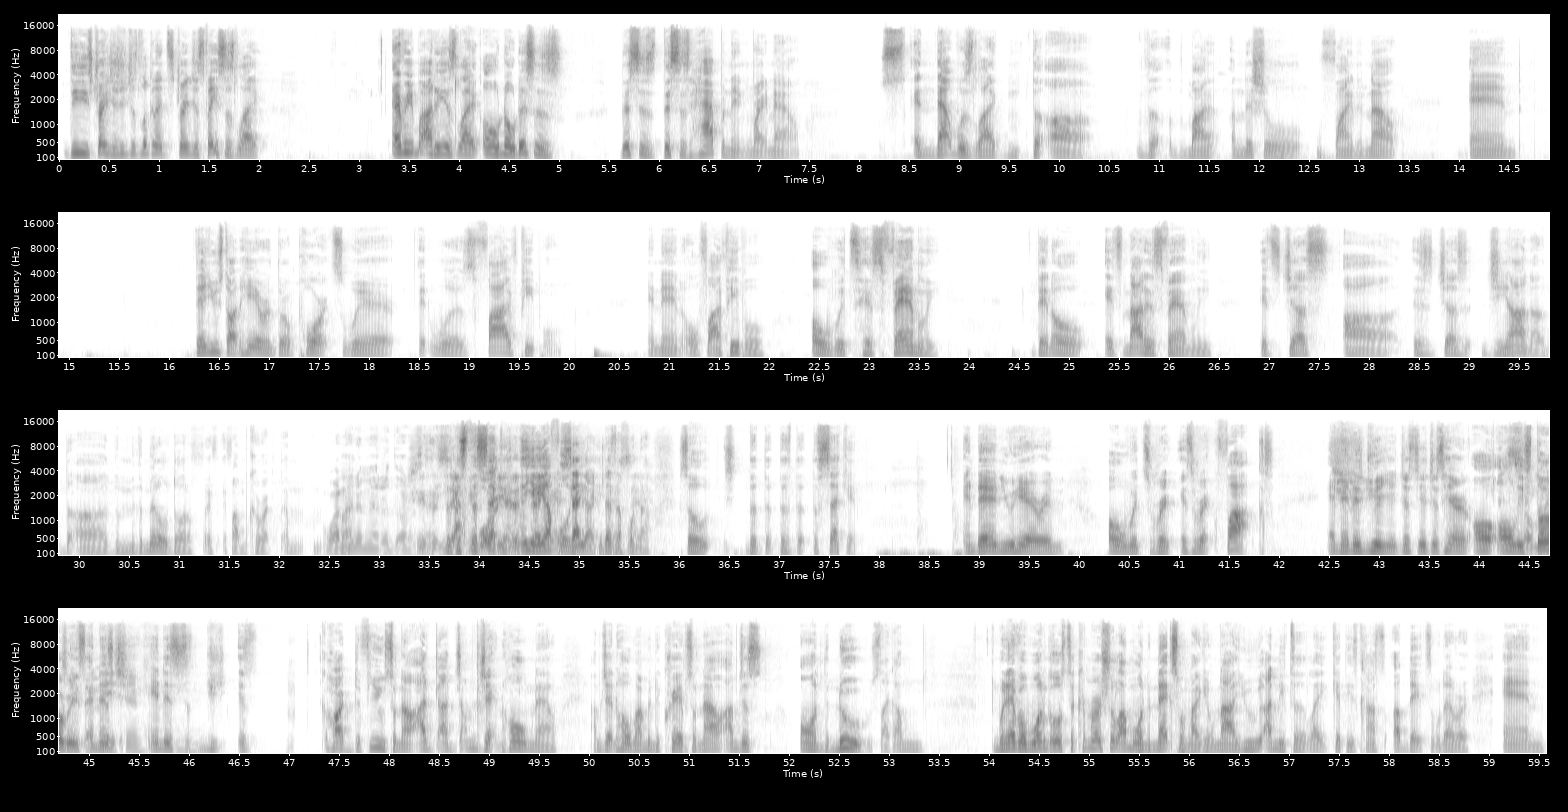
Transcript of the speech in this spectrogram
these strangers, you're just looking at strangers' faces like everybody is like, oh no, this is this is this is happening right now. And that was like the uh the my initial finding out. And then you start hearing the reports where it was five people. And then oh five people, oh it's his family. Then oh it's not his family. It's just uh it's just Gianna, the uh the, the middle daughter if, if I'm correct. Um, One right? of the middle daughters. She's a He's the, got the, the four second. now. Yeah, yeah, yeah, four. Yeah, second. he does have four now. So the the, the the the second, and then you hearing, oh, it's Rick, it's Rick Fox, and then you you're just you're just hearing all all There's these so stories, and it's and it's you, it's hard to diffuse. So now I, I I'm jetting home now. I'm jetting home. I'm in the crib. So now I'm just on the news. Like I'm. Whenever one goes to commercial, I'm on the next one. Like, yo, nah, you, I need to like get these constant updates or whatever. And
